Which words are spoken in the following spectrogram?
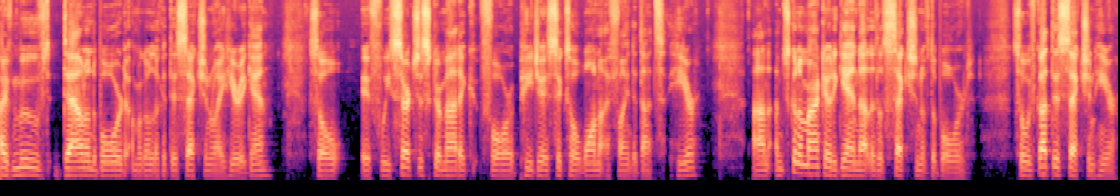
I've moved down on the board and we're going to look at this section right here again. So if we search the schematic for PJ601 I find that that's here and I'm just going to mark out again that little section of the board. So we've got this section here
